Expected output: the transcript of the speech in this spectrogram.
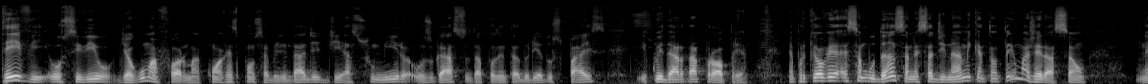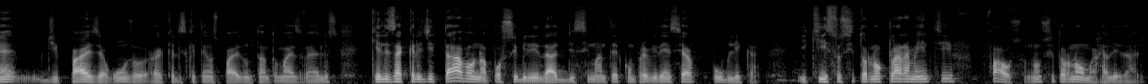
teve ou se viu, de alguma forma, com a responsabilidade de assumir os gastos da aposentadoria dos pais Sim. e cuidar da própria. É porque houve essa mudança nessa dinâmica, então tem uma geração né, de pais e alguns, aqueles que têm os pais um tanto mais velhos, que eles acreditavam na possibilidade de se manter com previdência pública uhum. e que isso se tornou claramente falso, não se tornou uma realidade.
